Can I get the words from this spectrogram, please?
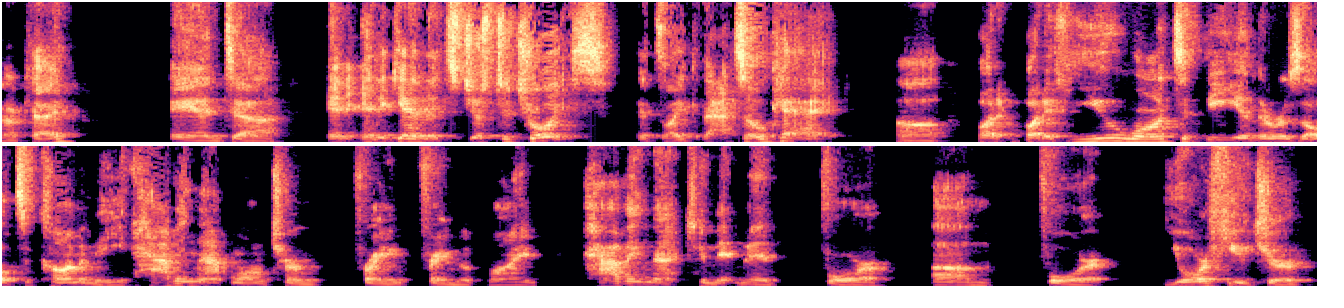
okay? And uh and and again it's just a choice. It's like that's okay. Uh, but but if you want to be in the results economy, having that long term frame frame of mind, having that commitment for um, for your future,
